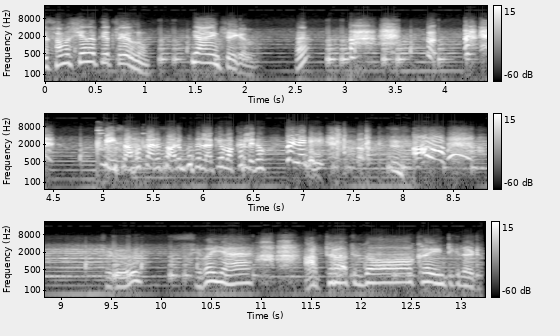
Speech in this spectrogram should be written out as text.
ఏ సమస్య అయినా తీర్చగలను న్యాయం చేయగలను మీ సహకార సానుభూతులు నాకేం అక్కర్లేదు వెళ్ళండి! చూడు శివయ్య అర్ధరాత్రి దాకా ఇంటికి రాడు.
